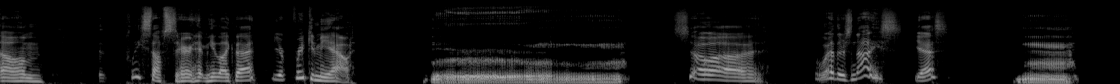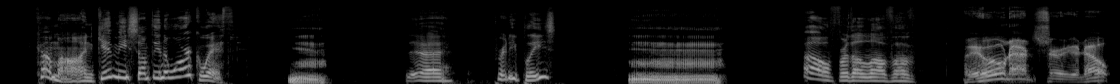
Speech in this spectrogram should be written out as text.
Um please stop staring at me like that. You're freaking me out. So uh the weather's nice, yes? Come on, give me something to work with. Uh pretty please? Oh, for the love of He won't answer, you know.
